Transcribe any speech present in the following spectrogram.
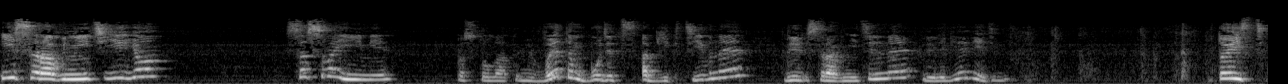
и сравнить ее со своими постулатами. В этом будет объективное сравнительное религиоведение. То есть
